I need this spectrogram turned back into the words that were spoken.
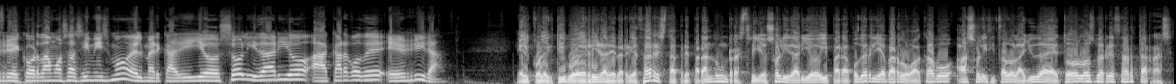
Recordamos asimismo el mercadillo solidario a cargo de Herrira. El colectivo Herrera de Berriozar está preparando un rastrillo solidario y para poder llevarlo a cabo ha solicitado la ayuda de todos los berriozartarras.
